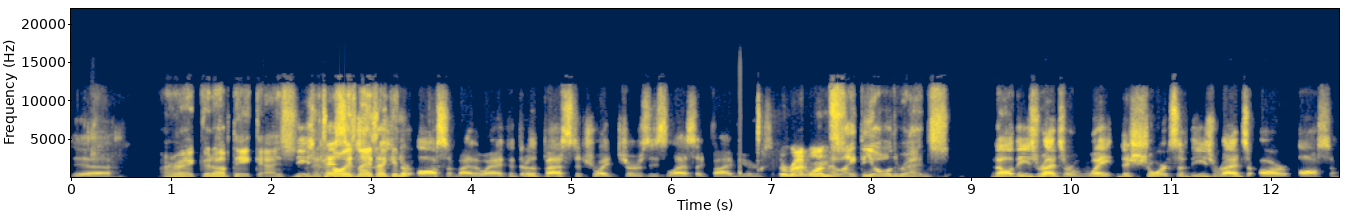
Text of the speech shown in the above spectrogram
Yeah. All right, good update, guys. These it's always nice. I can. They're awesome, by the way. I think they're the best Detroit jerseys the last like five years. The red ones. I like the old reds. No, these reds are way. The shorts of these reds are awesome.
